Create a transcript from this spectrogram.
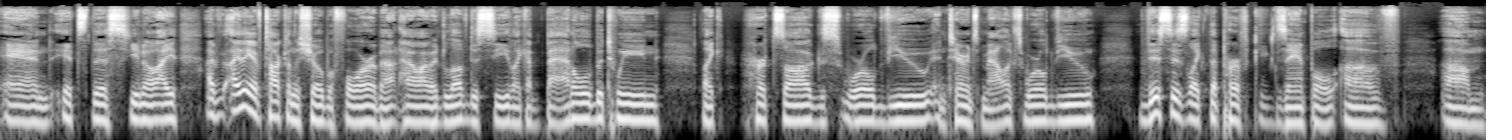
And it's this, you know, I I've, I think I've talked on the show before about how I would love to see like a battle between like Herzog's worldview and Terrence Malick's worldview this is like the perfect example of um,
